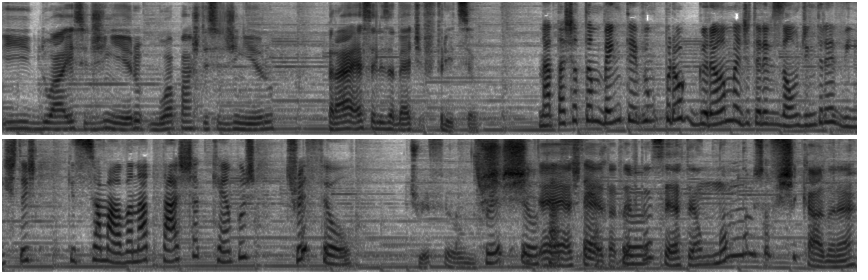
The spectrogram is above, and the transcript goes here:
e doar esse dinheiro, boa parte desse dinheiro, para essa Elizabeth Fritzl. Natasha também teve um programa de televisão de entrevistas que se chamava Natasha Campus Trifle. Trifle. Trifle, tá é, acho que é, tá- certo. deve estar certo. É um nome, um nome sofisticado, né?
